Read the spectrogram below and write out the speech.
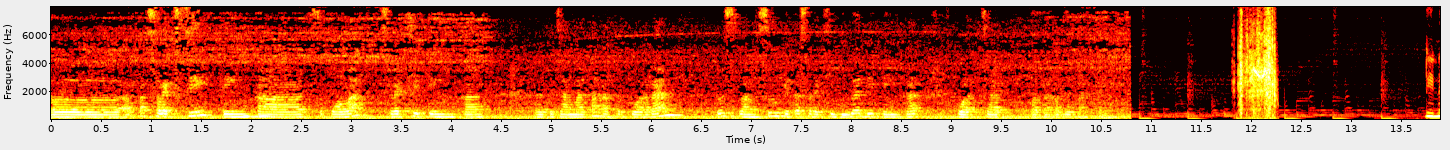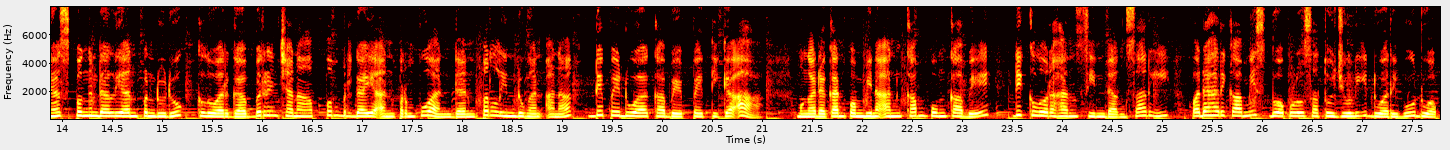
uh, apa seleksi tingkat sekolah seleksi tingkat kecamatan atau kuaran terus langsung kita seleksi juga di tingkat WhatsApp kota kabupaten. Dinas Pengendalian Penduduk, Keluarga Berencana, Pemberdayaan Perempuan dan Perlindungan Anak DP2 KBP 3A mengadakan pembinaan Kampung KB di Kelurahan Sindang Sari pada hari Kamis 21 Juli 2022.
